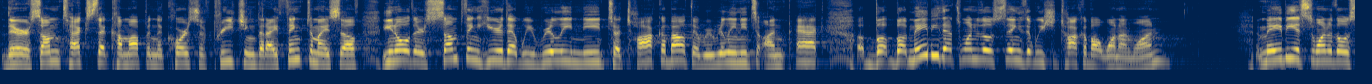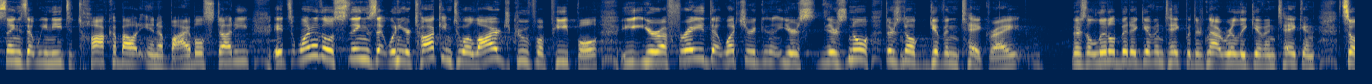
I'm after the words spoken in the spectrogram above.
There are some texts that come up in the course of preaching that I think to myself, you know, there's something here that we really need to talk about, that we really need to unpack. But, but maybe that's one of those things that we should talk about one on one. Maybe it's one of those things that we need to talk about in a Bible study. It's one of those things that when you're talking to a large group of people, you're afraid that what you're, you're there's no there's no give and take, right? There's a little bit of give and take, but there's not really give and take. And so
